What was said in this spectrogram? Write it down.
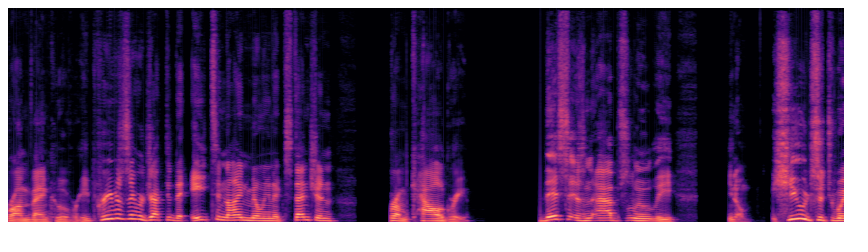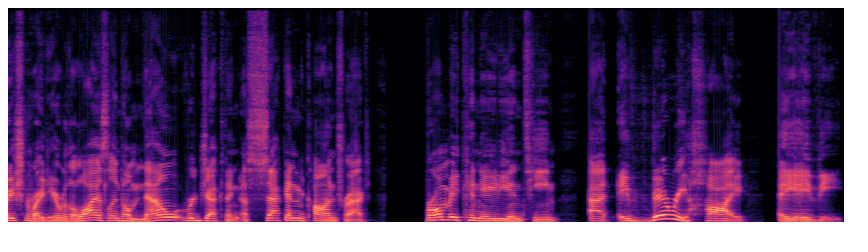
from Vancouver. He previously rejected the eight to nine million extension from Calgary. This is an absolutely, you know, huge situation right here with Elias Lindholm now rejecting a second contract from a Canadian team at a very high AAV.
